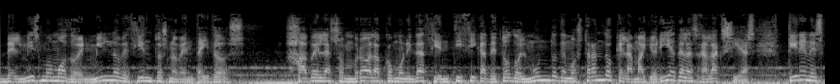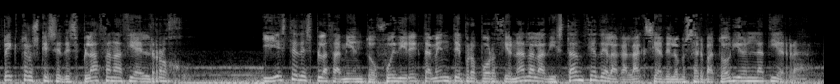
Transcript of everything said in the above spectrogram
Del mismo modo, en 1992, Hubble asombró a la comunidad científica de todo el mundo demostrando que la mayoría de las galaxias tienen espectros que se desplazan hacia el rojo. Y este desplazamiento fue directamente proporcional a la distancia de la galaxia del observatorio en la Tierra.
